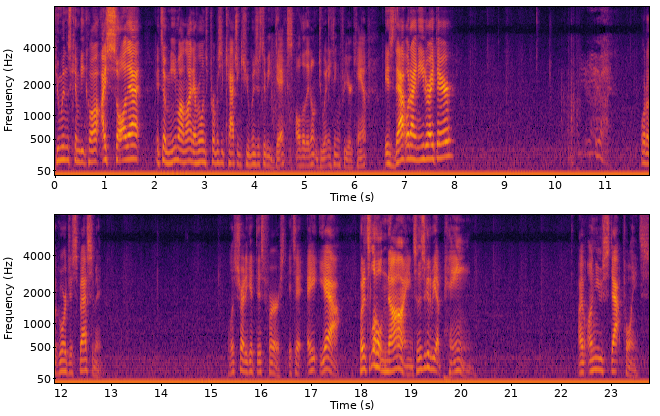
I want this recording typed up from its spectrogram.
Humans can be caught. I saw that. It's a meme online. Everyone's purposely catching humans just to be dicks, although they don't do anything for your camp. Is that what I need right there? What a gorgeous specimen. Let's try to get this first. It's at 8. Yeah. But it's level 9, so this is going to be a pain. I have unused stat points.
